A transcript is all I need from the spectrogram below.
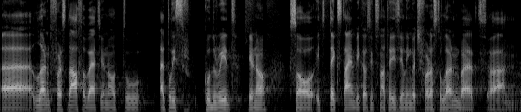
uh, learn first the alphabet, you know, to at least could read, you know. So it takes time because it's not an easy language for us to learn, but um,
